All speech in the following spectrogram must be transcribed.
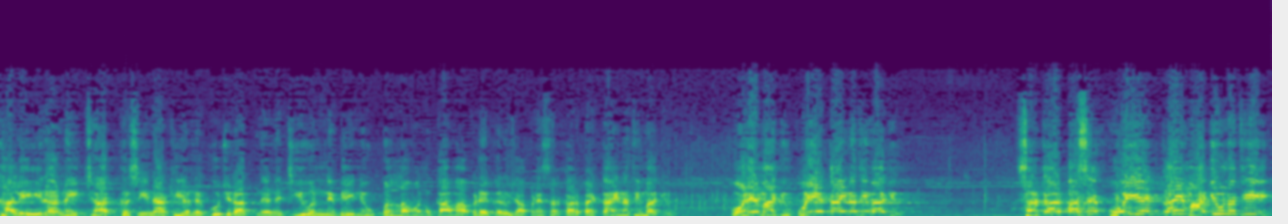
ખાલી હીરા નહીં, જાત ઘસી નાખી અને ગુજરાતને અને જીવનને બેને ઉપર લાવવાનું કામ આપણે કર્યું છે. આપણે સરકાર પાસે કાંઈ નથી માગ્યું. કોણે માગ્યું? કોઈએ કાંઈ નથી માગ્યું? સરકાર પાસે કોઈએ કાંઈ માગ્યું નથી?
